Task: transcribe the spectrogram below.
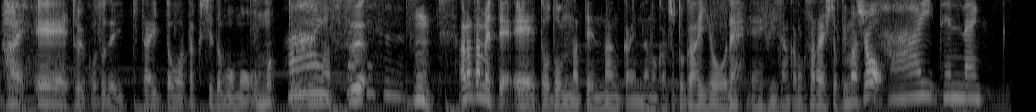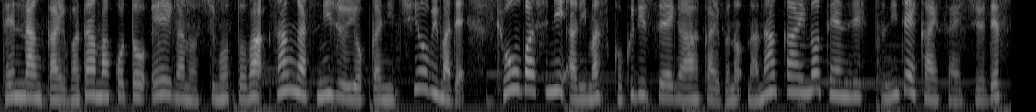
はい、えーということでいきたいと私どもも思っておりはいます。すうん、改めて、えー、とどんな展覧会なのかちょっと概要をね、えー、日比さんからおさらいしておきましょう。はい展覧展覧会和田誠映画の仕事は3月24日日曜日まで京橋にあります国立映画アーカイブの7階の展示室にて開催中です、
